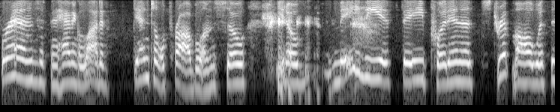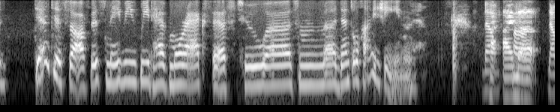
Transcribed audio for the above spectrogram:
friends have been having a lot of dental problems. So, you know, maybe if they put in a strip mall with a dentist's office, maybe we'd have more access to uh, some uh, dental hygiene. Now I'm uh, uh, now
